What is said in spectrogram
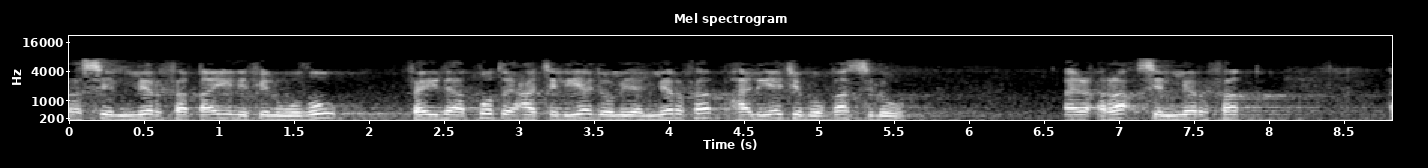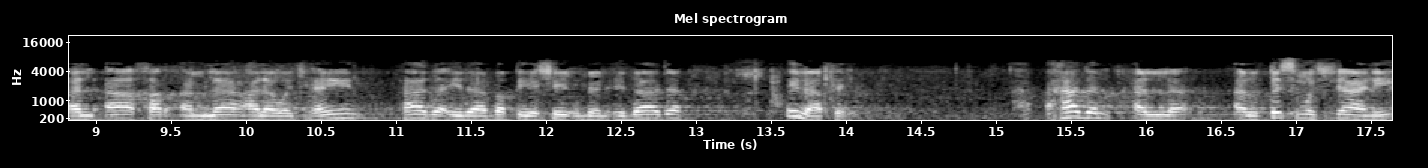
رأس المرفقين في الوضوء فإذا قطعت اليد من المرفق هل يجب غسل رأس المرفق الآخر أم لا على وجهين؟ هذا إذا بقي شيء من العبادة إلى آخره. هذا القسم الثاني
